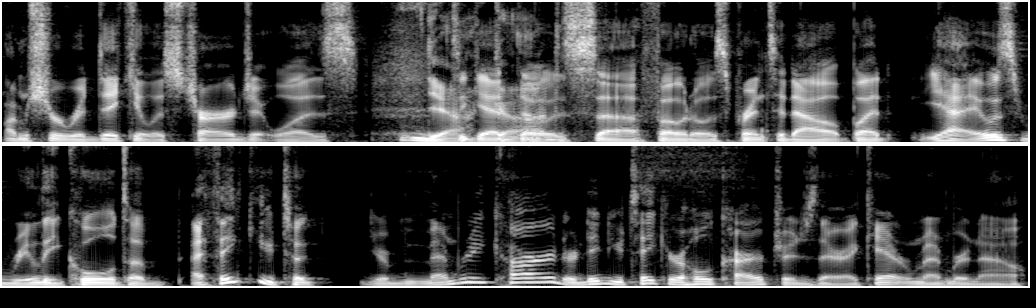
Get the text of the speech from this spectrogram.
I'm sure ridiculous charge it was Yeah, to get God. those uh, photos printed out. But yeah, it was really cool to. I think you took your memory card, or did you take your whole cartridge there? I can't remember now.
